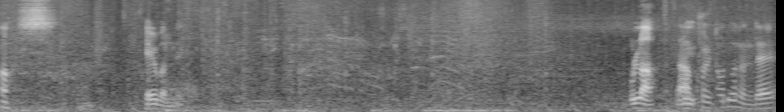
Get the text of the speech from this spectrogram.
아씨 개열 받네. 몰라. 나 우리- 쿨또 도는데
